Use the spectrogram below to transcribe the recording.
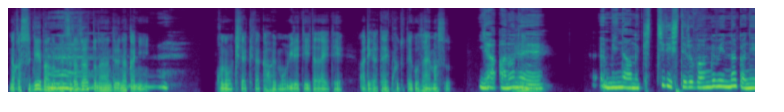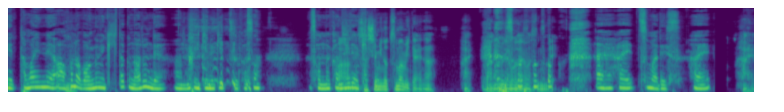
なんかすげえ番組がずらずらっと並んでる中に、この北北カフェも入れていただいて、ありがたいことでございます。いや、あのね、みんなあの、きっちりしてる番組の中に、たまにね、アホな番組聞きたくなるんだよ。あの、息抜きっつうかさ。そんな感じだよ、まああのきっと刺身のつまみたいな、はい、番組でございますんそうそうで。はいはいはい、妻です。はい。はい。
